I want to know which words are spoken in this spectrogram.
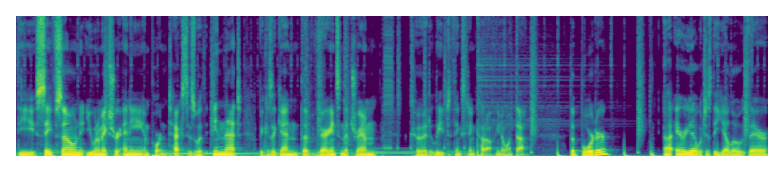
The safe zone, you want to make sure any important text is within that because again, the variance in the trim could lead to things getting cut off. You don't want that. The border uh, area, which is the yellow there,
